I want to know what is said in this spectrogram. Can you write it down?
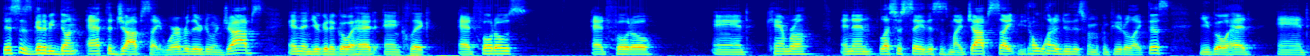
this is going to be done at the job site, wherever they're doing jobs. And then you're going to go ahead and click add photos, add photo, and camera. And then let's just say this is my job site. You don't want to do this from a computer like this. You go ahead and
